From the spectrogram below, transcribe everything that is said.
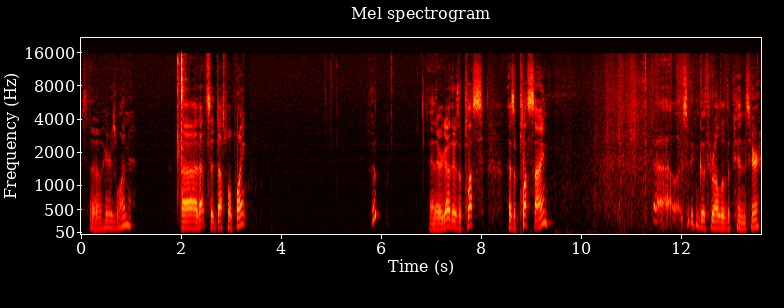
So here's one. Uh, that's a decimal point. Oop. And there we go. There's a plus. There's a plus sign. Uh, let's see if we can go through all of the pins here.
